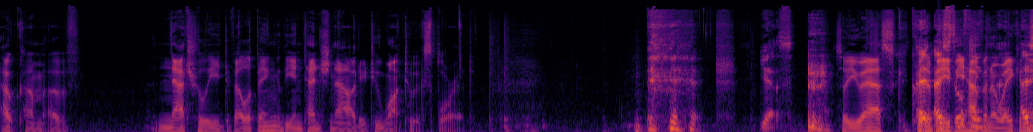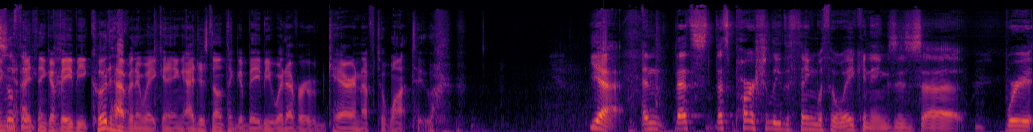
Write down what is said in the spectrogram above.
outcome of naturally developing the intentionality to want to explore it Yes. so you ask, could a baby have think, an awakening? I, think, I, think, a baby could have an awakening. I just don't think a baby would ever care enough to want to. yeah, and that's that's partially the thing with awakenings is uh, we're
